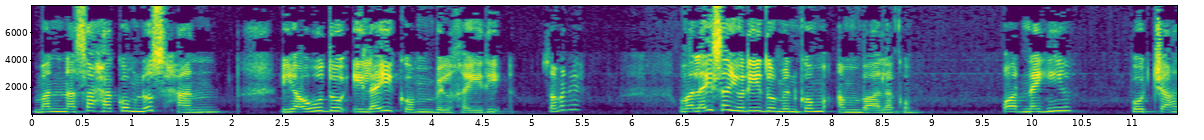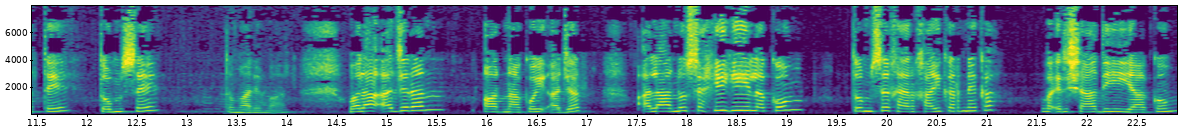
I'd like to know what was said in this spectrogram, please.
من نصحکم نصحا یعود الیکم بالخیری سمجھے ولیس یرید منکم اموالکم. اور نہیں، وہ چاہتے تم سے تمہارے مال. ولا اجرن اور نہ کوئی اجر. اللہ نسحی ہی لکم، تم سے خیر خائی کرنے کا. وہ ارشاد ہی یا کم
